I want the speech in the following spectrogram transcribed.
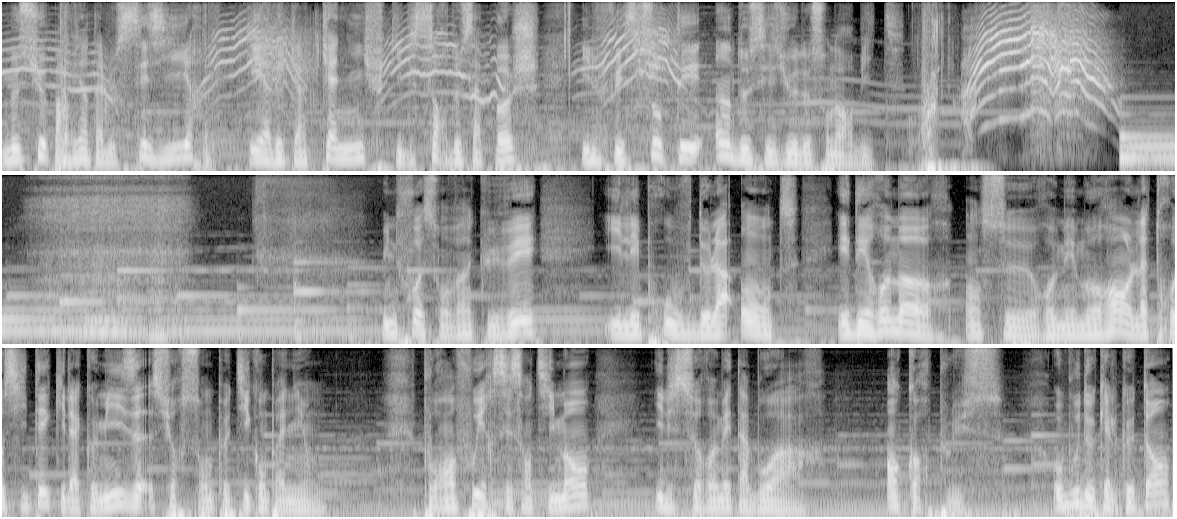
monsieur parvient à le saisir et avec un canif qu'il sort de sa poche, il fait sauter un de ses yeux de son orbite. Une fois son vin cuvé, il éprouve de la honte et des remords en se remémorant l'atrocité qu'il a commise sur son petit compagnon. Pour enfouir ses sentiments, il se remet à boire, encore plus. Au bout de quelque temps,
